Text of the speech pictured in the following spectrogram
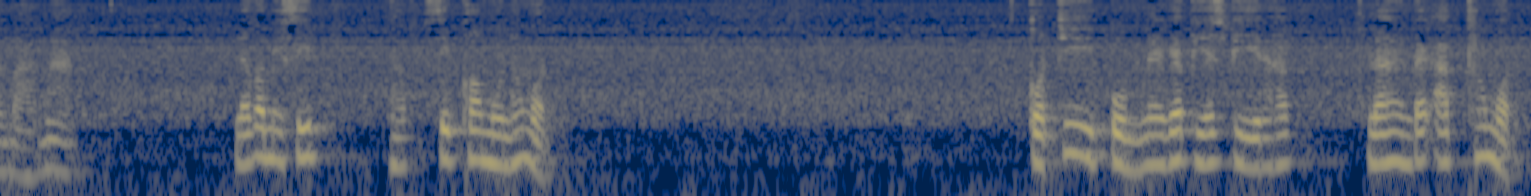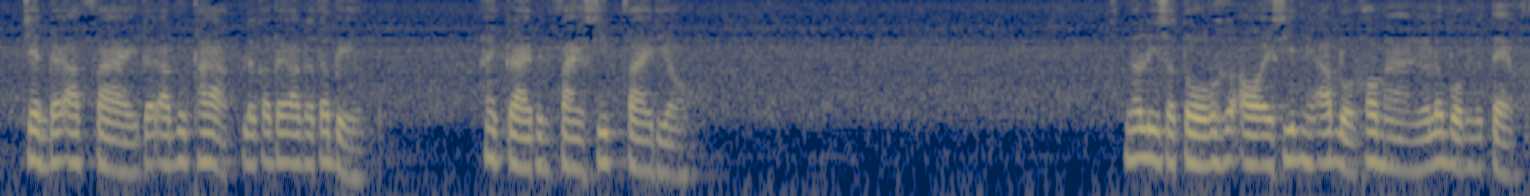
ลำบากมาก แล้วก็มีซิปนะครับซิปข้อมูลทั้งหมด กดที่ปุ่มในเว็บ PHP นะครับ แล้วให้แบ็กอัพทั้งหมด เช่นแบ็กอัพไฟล์แบ็กอัพรูปภาพ แล้วก็แบ็กอัพดัตเตอร์เบส ให้กลายเป็นไฟล์ซิปไฟล์เดียว แล้วรีสโตก็คือเอาไอซิปเนี่ยอัปโหลดเข้ามาเดี๋ยวระบบมันจะแตกไฟ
